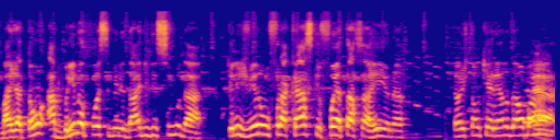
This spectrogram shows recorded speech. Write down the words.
Mas já estão abrindo a possibilidade de se mudar. Porque eles viram o fracasso que foi a Taça Rio, né? Então eles estão querendo dar uma. É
